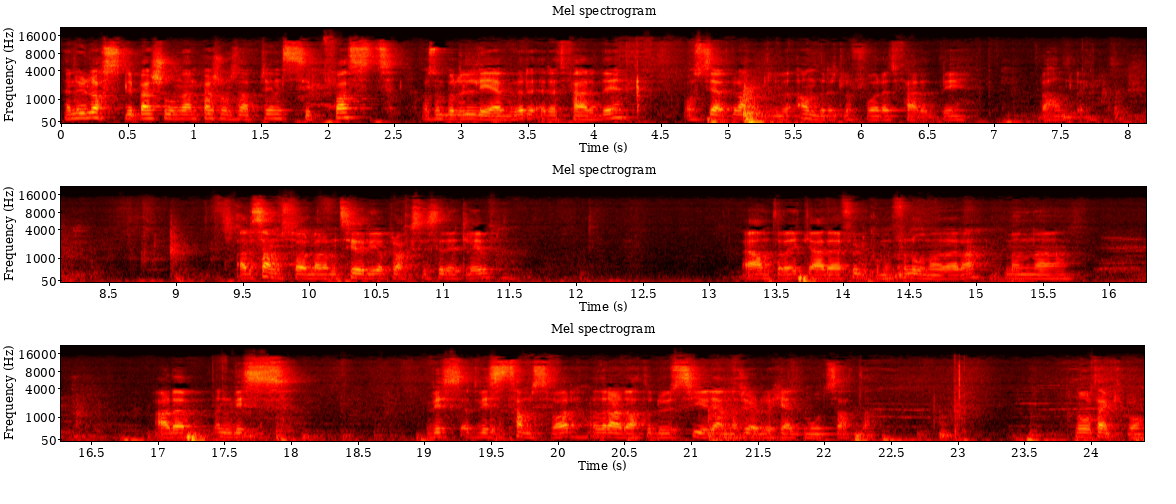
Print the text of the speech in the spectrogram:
En ulastelig person er en person som er prinsippfast, og som både lever rettferdig, og som hjelper andre, andre til å få rettferdig behandling. Er det samsvar mellom teori og praksis i ditt liv? Jeg antar det ikke er fullkomment for noen av dere, men uh, Er det en viss, viss, et visst samsvar, eller er det at du sier det ene, så gjør du det helt motsatte? Noe å tenke på.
